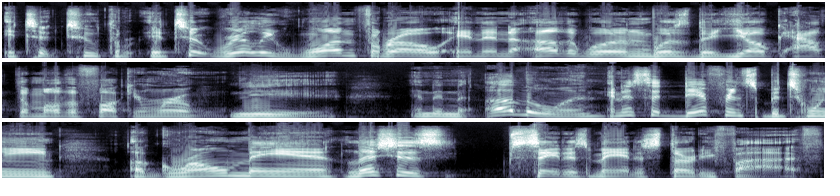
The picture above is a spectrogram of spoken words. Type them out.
It took two. Th- it took really one throw, and then the other one was the yoke out the motherfucking room. Yeah. And then the other one, And it's a difference between a grown man. Let's just say this man is 35.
